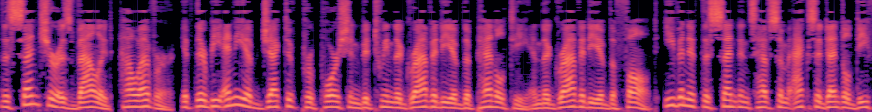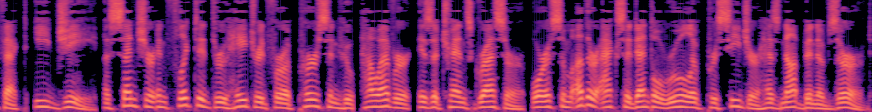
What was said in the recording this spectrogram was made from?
The censure is valid, however, if there be any objective proportion between the gravity of the penalty and the gravity of the fault, even if the sentence have some accidental defect, e.g., a censure inflicted through hatred for a person who, however, is a transgressor, or if some other accidental rule of procedure has not been observed.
